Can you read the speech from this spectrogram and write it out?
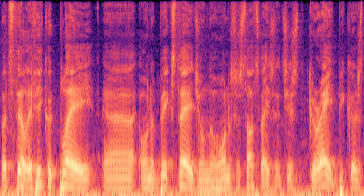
but still, if he could play uh, on a big stage on the Hordense Stadsfeest, it's just great because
